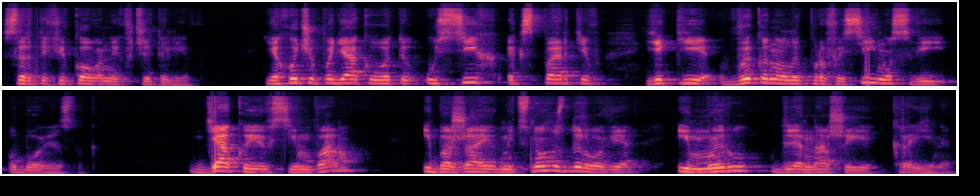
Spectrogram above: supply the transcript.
сертифікованих вчителів. Я хочу подякувати усіх експертів, які виконали професійно свій обов'язок. Дякую всім вам і бажаю міцного здоров'я і миру для нашої країни.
